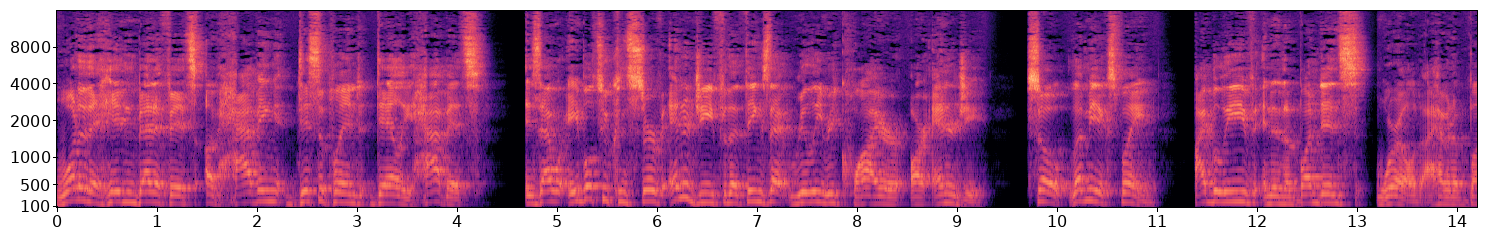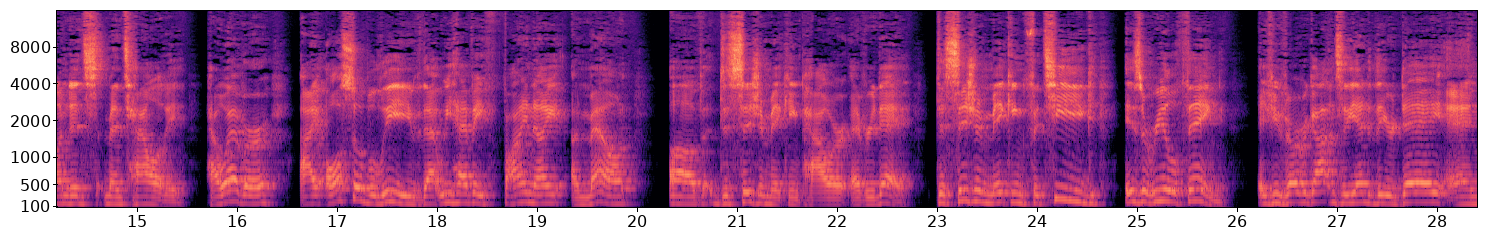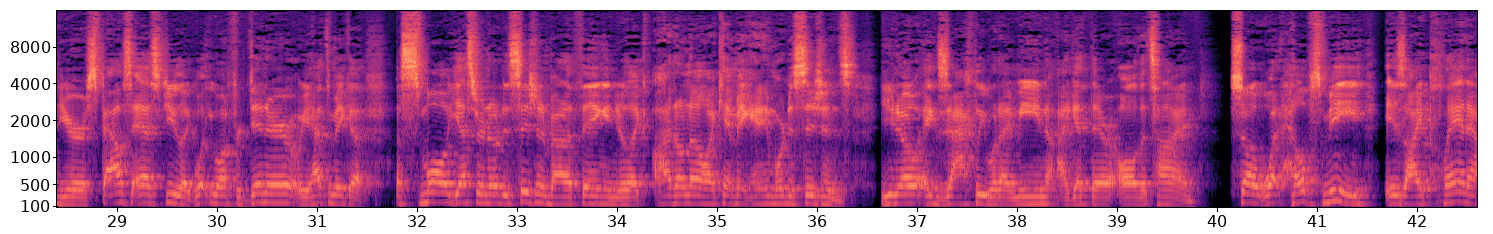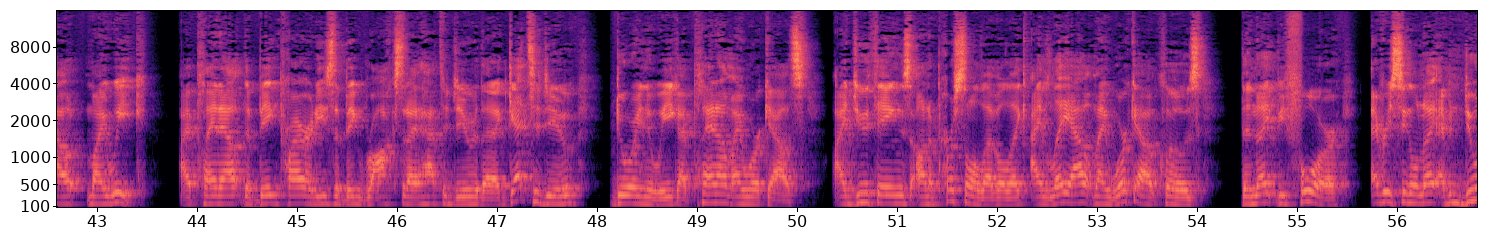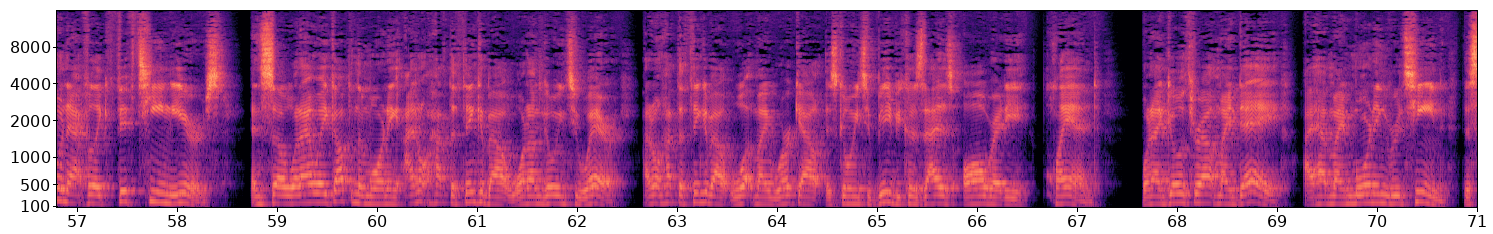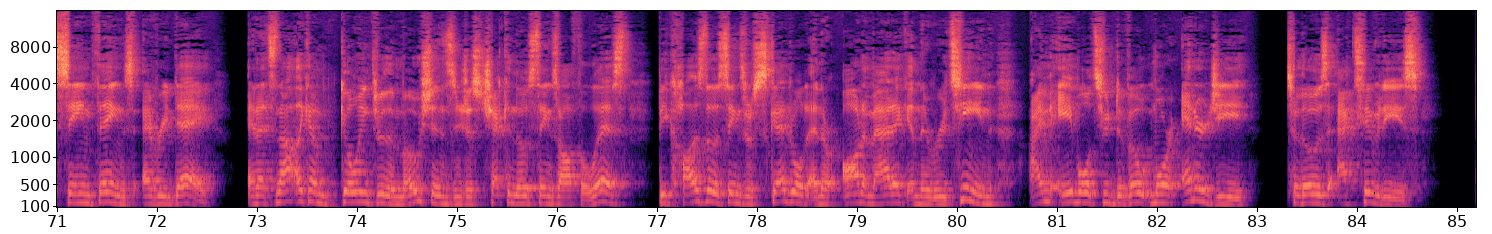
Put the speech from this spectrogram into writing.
one of the hidden benefits of having disciplined daily habits is that we're able to conserve energy for the things that really require our energy. So let me explain. I believe in an abundance world. I have an abundance mentality. However, I also believe that we have a finite amount of decision making power every day. Decision making fatigue is a real thing if you've ever gotten to the end of your day and your spouse asks you like what you want for dinner or you have to make a, a small yes or no decision about a thing and you're like i don't know i can't make any more decisions. You know exactly what i mean. I get there all the time. So what helps me is i plan out my week. I plan out the big priorities the big rocks that i have to do or that i get to do during the week. I plan out my workouts. I do things on a personal level like i lay out my workout clothes the night before every single night. I've been doing that for like 15 years. And so when I wake up in the morning, I don't have to think about what I'm going to wear. I don't have to think about what my workout is going to be because that is already planned. When I go throughout my day, I have my morning routine, the same things every day. And it's not like I'm going through the motions and just checking those things off the list. Because those things are scheduled and they're automatic and they're routine, I'm able to devote more energy to those activities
